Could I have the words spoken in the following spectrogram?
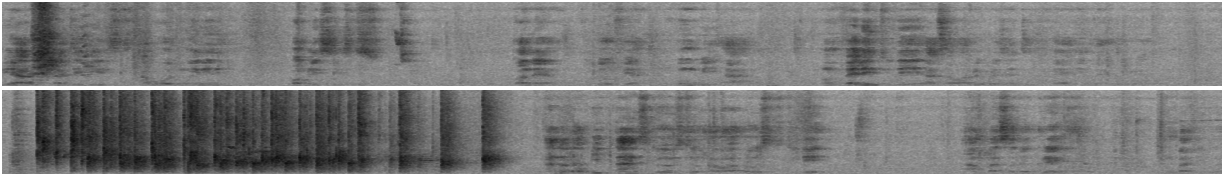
PR strategist award-winning publicist Cornel Udofia, whom we are unveiling today as our representative here in Nigeria. Another big thanks goes to our host today, Ambassador Greg Mbadiwe.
